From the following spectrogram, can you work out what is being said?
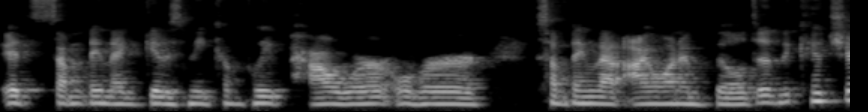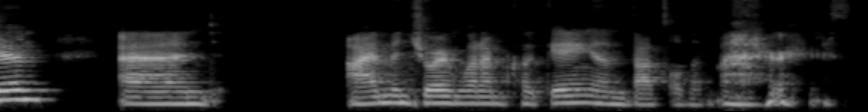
it's something that gives me complete power over something that I want to build in the kitchen and I'm enjoying what I'm cooking and that's all that matters.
